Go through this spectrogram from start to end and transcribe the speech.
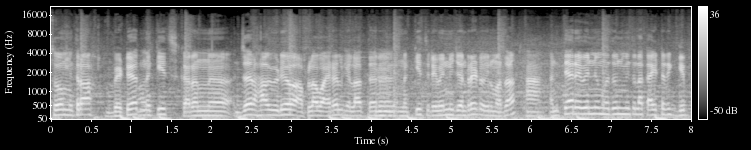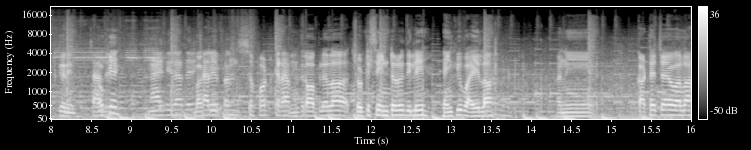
सो मित्रा भेटूयात नक्कीच कारण जर हा व्हिडिओ आपला व्हायरल गेला तर नक्कीच रेव्हेन्यू जनरेट होईल माझा. हां. आणि त्या रेव्हेन्यूमधून मी तुला काहीतरी गिफ्ट करेन. ओके चालेल नाही दिला तरी बाकी- चालेल पण सपोर्ट करा. मित्र आपल्याला छोटीशी इंटरव्ह्यू दिली. थँक्यू भाईला. आणि काठ्या चायवाला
